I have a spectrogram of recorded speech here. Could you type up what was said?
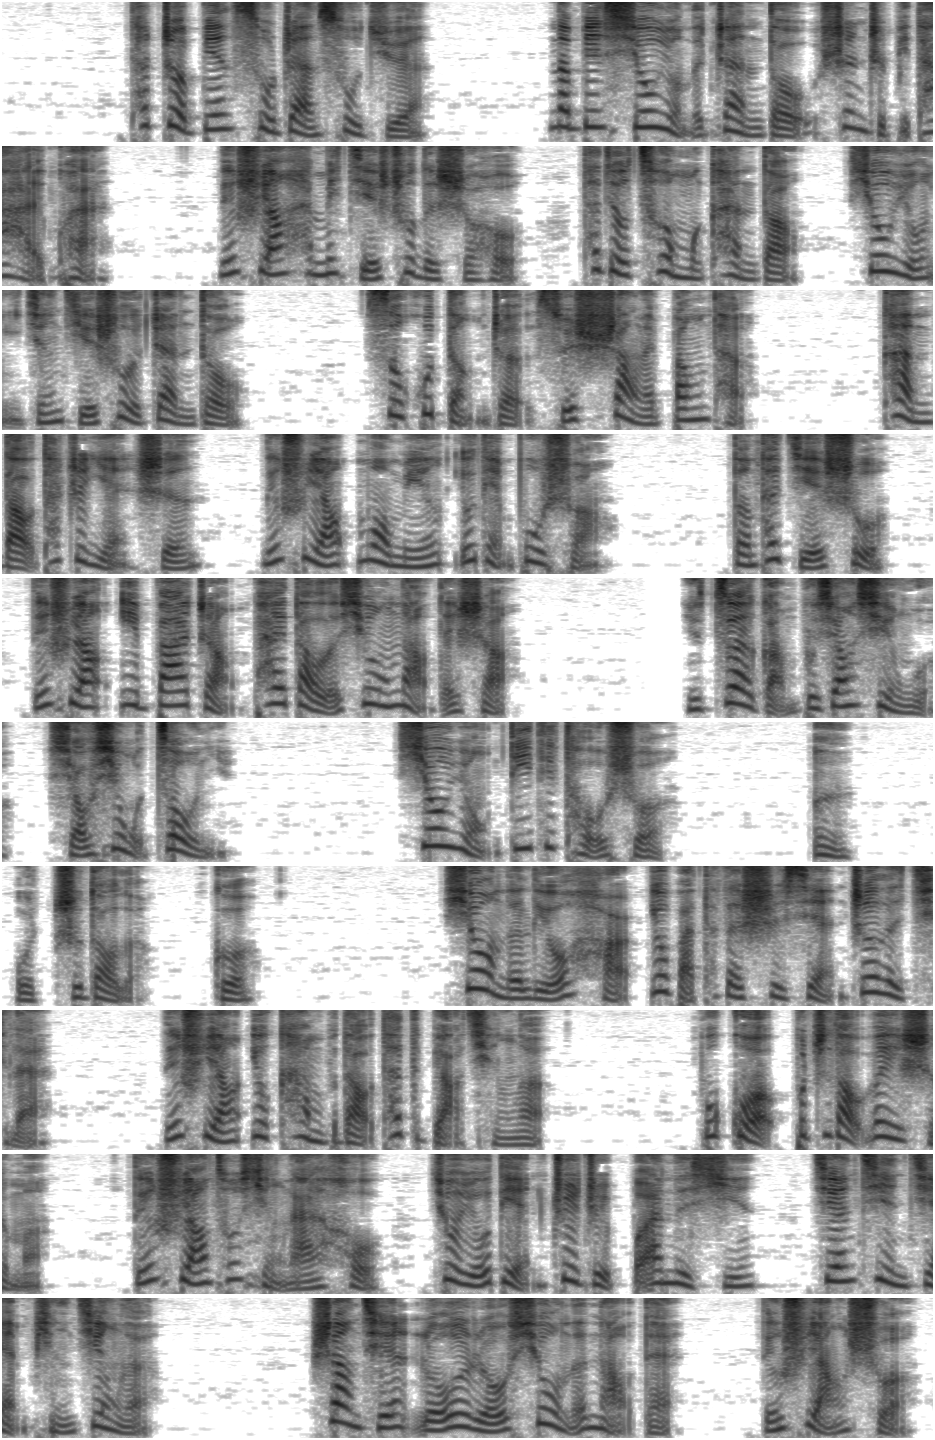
他这边速战速决，那边修勇的战斗甚至比他还快。林舒扬还没结束的时候，他就侧目看到修勇已经结束了战斗。似乎等着随时上来帮他。看到他这眼神，林舒扬莫名有点不爽。等他结束，林舒扬一巴掌拍到了修勇脑袋上：“你再敢不相信我，小心我揍你！”修勇低低头说：“嗯，我知道了，哥。”修勇的刘海又把他的视线遮了起来，林舒扬又看不到他的表情了。不过不知道为什么，林舒扬从醒来后。就有点惴惴不安的心，竟然渐渐平静了。上前揉了揉修勇的脑袋，林舒扬说：“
